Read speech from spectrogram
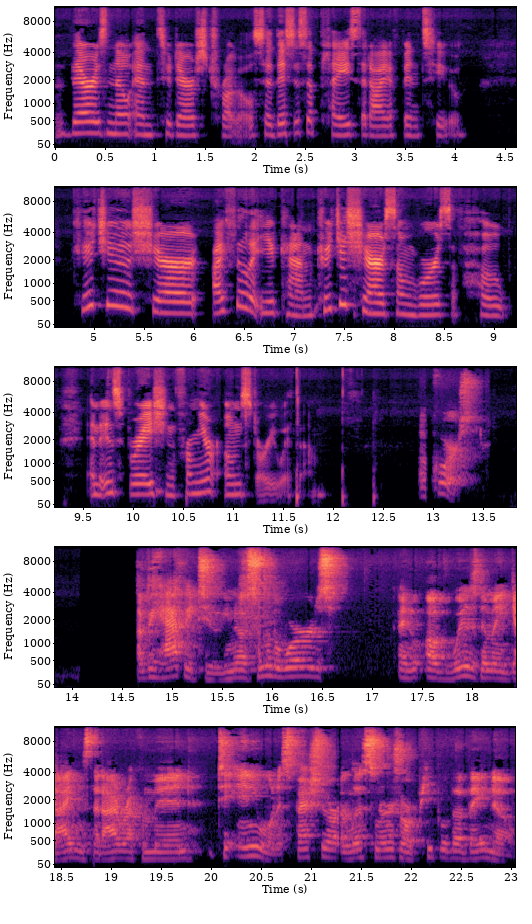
there is no end to their struggle. So this is a place that I have been to. Could you share? I feel that you can. Could you share some words of hope and inspiration from your own story with them? Of course. I'd be happy to. You know, some of the words and of wisdom and guidance that I recommend to anyone, especially our listeners or people that they know,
